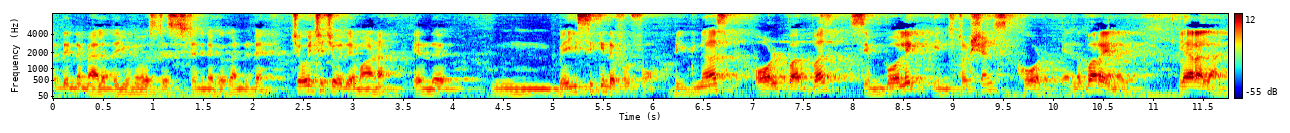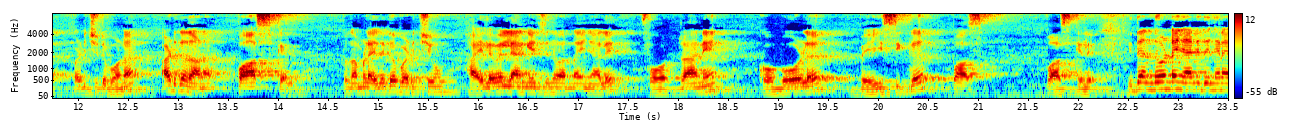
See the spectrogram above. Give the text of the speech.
ഇതിന്റെ മേലത്തെ യൂണിവേഴ്സിറ്റി അസിസ്റ്റന്റിനൊക്കെ കണ്ടിട്ട് ചോദിച്ച ചോദ്യമാണ് എന്ത്? ബേസിക്കിന്റെ full form beginners all purpose symbolic instructions code എന്ന് പറയുന്നത്. ക്ലിയർ അല്ല? പഠിച്ചിട്ട് പോണേ. അടുത്തതാണ് പാസ്കൽ അപ്പോൾ നമ്മൾ ഏതൊക്കെ പഠിച്ചു? ഹൈ ലെവൽ ലാംഗ്വേജ് എന്ന് പറഞ്ഞു കഴിഞ്ഞാൽ Fortran COBOL BASIC pas Pascal ഇതെന്തുകൊണ്ടാണ് ഞാനിതിങ്ങനെ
